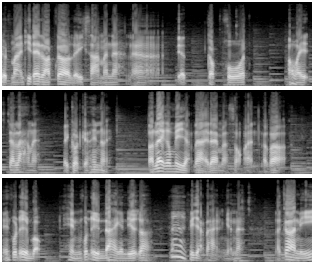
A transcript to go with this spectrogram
จดหมายที่ได้รับก็เหลืออีก 3 อันนะอ่าเดี๋ยวก็โพสเอาไว้ด้านล่างนะ ไปกดกันให้หน่อย ตอนแรกก็ไม่อยากได้ได้มา 2 อัน แล้วก็เห็นคนอื่นบอกเห็นคนอื่นได้กันเยอะก็ก็อยากได้เหมือนกันนะ แล้วก็อันนี้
